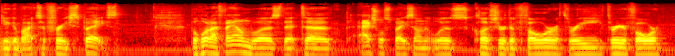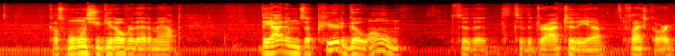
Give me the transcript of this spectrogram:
gigabytes of free space. But what I found was that uh, actual space on it was closer to four, three, three or four. Because once you get over that amount, the items appear to go on to the to the drive to the uh, flash card.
